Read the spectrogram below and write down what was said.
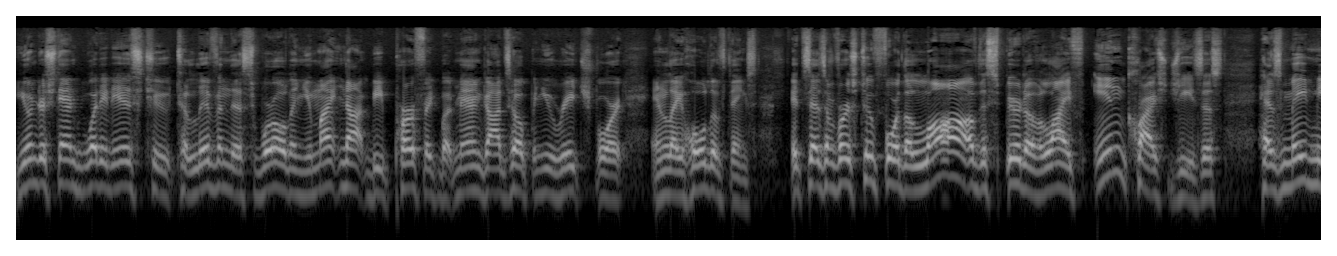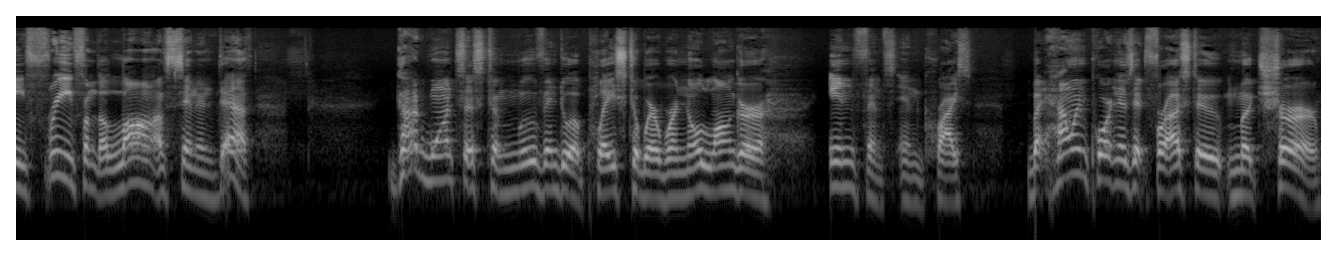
You understand what it is to, to live in this world, and you might not be perfect, but man, God's helping you reach for it and lay hold of things. It says in verse 2 For the law of the Spirit of life in Christ Jesus has made me free from the law of sin and death. God wants us to move into a place to where we're no longer infants in Christ. But how important is it for us to mature?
